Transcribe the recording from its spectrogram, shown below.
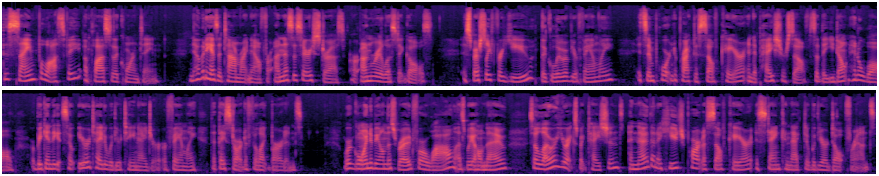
This same philosophy applies to the quarantine. Nobody has a time right now for unnecessary stress or unrealistic goals. Especially for you, the glue of your family, it's important to practice self care and to pace yourself so that you don't hit a wall or begin to get so irritated with your teenager or family that they start to feel like burdens. We're going to be on this road for a while, as we all know, so lower your expectations and know that a huge part of self care is staying connected with your adult friends.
